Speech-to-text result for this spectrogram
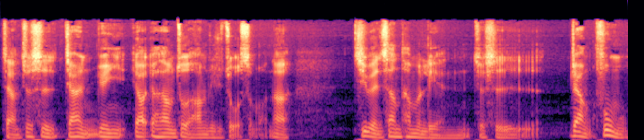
这样就是家人愿意要要他们做，他们就去做什么。那基本上他们连就是让父母。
